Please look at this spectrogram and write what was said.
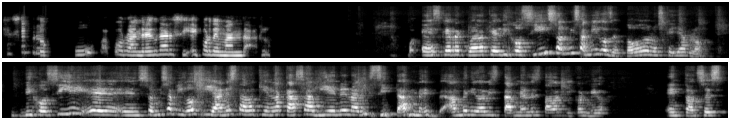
¿quién se preocupa por Andrés García y por demandarlo? Es que recuerda que él dijo, sí, son mis amigos de todos los que ella habló. Dijo, sí, eh, eh, son mis amigos y han estado aquí en la casa, vienen a visitarme, han venido a visitarme, han estado aquí conmigo. Entonces,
